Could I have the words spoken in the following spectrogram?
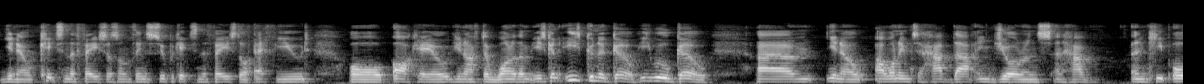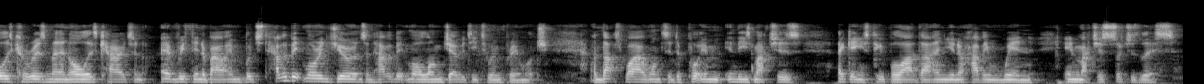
you know kicked in the face or something super kicked in the face or FU'd or RKO'd you know after one of them he's gonna he's gonna go he will go um, you know I want him to have that endurance and have and keep all his charisma and all his character and everything about him, but just have a bit more endurance and have a bit more longevity to him, pretty much. And that's why I wanted to put him in these matches against people like that, and you know, have him win in matches such as this.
